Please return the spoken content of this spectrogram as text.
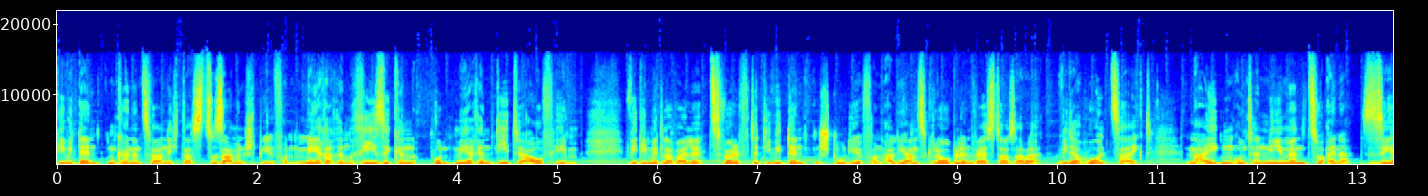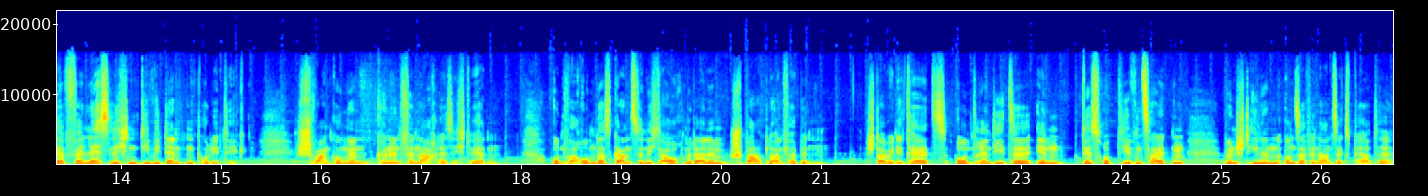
Dividenden können zwar nicht das Zusammenspiel von mehreren Risiken und mehr Rendite aufheben, wie die mittlerweile zwölfte Dividendenstudie von Allianz Global Investors aber wiederholt zeigt, neigen Unternehmen zu einer sehr verlässlichen Dividendenpolitik. Schwankungen können vernachlässigt werden. Und warum das Ganze nicht auch mit einem Sparplan verbinden? Stabilität und Rendite in disruptiven Zeiten wünscht Ihnen unser Finanzexperte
